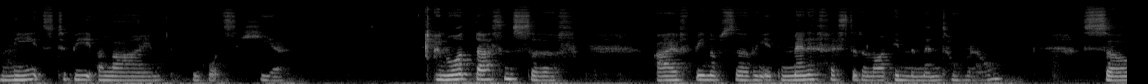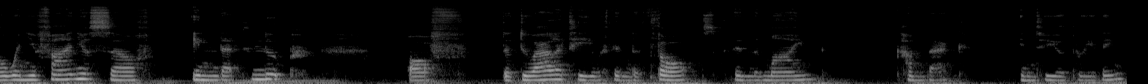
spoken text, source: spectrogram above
needs to be aligned with what's here and what doesn't serve I've been observing it manifested a lot in the mental realm. So when you find yourself in that loop of the duality within the thoughts, within the mind, come back into your breathing.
